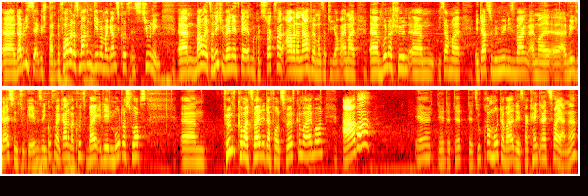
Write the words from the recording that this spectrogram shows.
Äh, da bin ich sehr gespannt. Bevor wir das machen, gehen wir mal ganz kurz ins Tuning. Ähm, machen wir jetzt noch nicht, wir werden jetzt gleich erstmal kurz Stock fahren, aber danach werden wir uns natürlich auch einmal äh, wunderschön, ähm, ich sag mal, dazu bemühen, diesen Wagen einmal äh, ein wenig Leistung zu geben. Deswegen gucken wir gerade mal kurz bei den Motorswaps. Ähm, 5,2 Liter V12 können wir einbauen, aber der, der, der, der Supra-Motor war, das war kein 3.2er, ne?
